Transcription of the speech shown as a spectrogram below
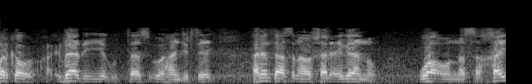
marka cibaadai iyagu taas u ahaan jirtay arrintaasna oo sharcigeennu waa uu nasakhay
